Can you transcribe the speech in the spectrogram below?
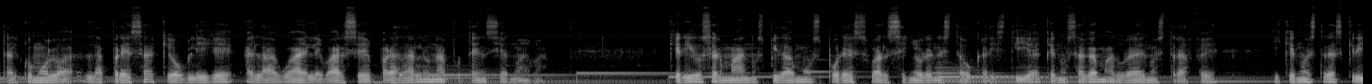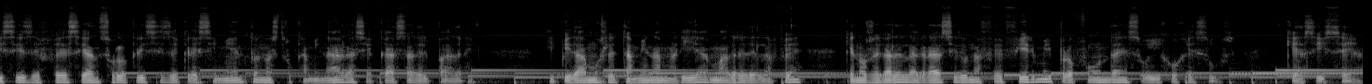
tal como la, la presa que obligue al agua a elevarse para darle una potencia nueva. Queridos hermanos, pidamos por eso al Señor en esta Eucaristía que nos haga madurar en nuestra fe y que nuestras crisis de fe sean solo crisis de crecimiento en nuestro caminar hacia casa del Padre y pidámosle también a María, Madre de la Fe, que nos regale la gracia de una fe firme y profunda en su Hijo Jesús. Que así sea.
